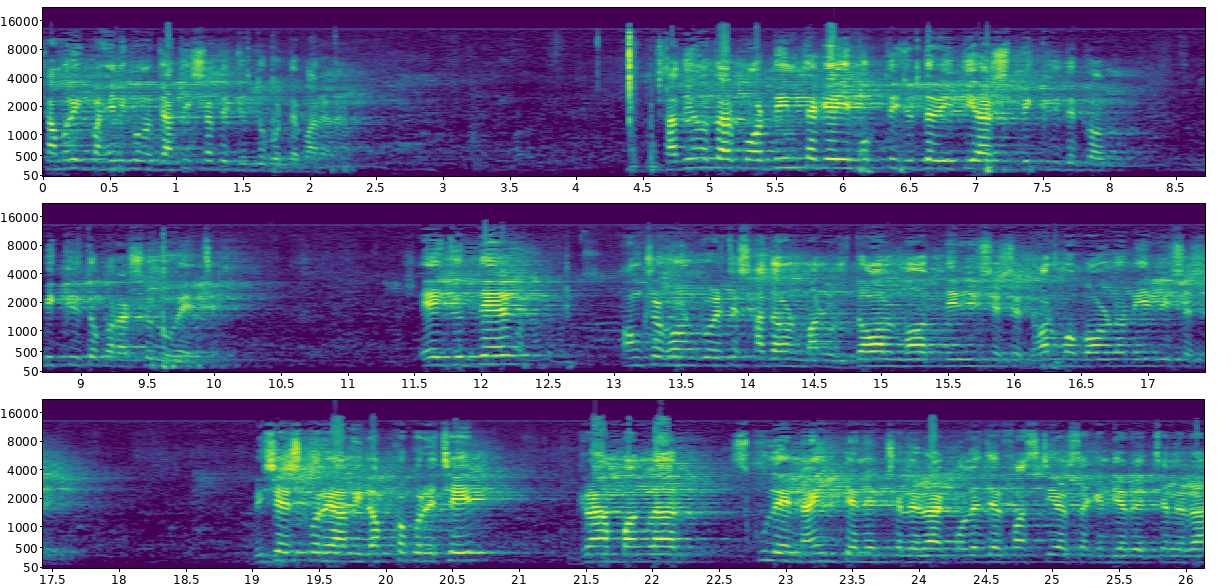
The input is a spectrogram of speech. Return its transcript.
সামরিক বাহিনী কোনো জাতির সাথে যুদ্ধ করতে পারে না। স্বাধীনতার পরদিন থেকে এই মুক্তিযুদ্ধের ইতিহাস বিকৃত বিকৃত করা শুরু হয়েছে। এই যুদ্ধের অংশগ্রহণ করেছে সাধারণ মানুষ, দল, মত নির্বিশেষে, ধর্ম, বর্ণ নির্বিশেষে। বিশেষ করে আমি লক্ষ্য করেছি, গ্রাম বাংলার স্কুলে নাইন টেনের ছেলেরা, কলেজের ফার্স্ট ইয়ার, সেকেন্ড ইয়ারের ছেলেরা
